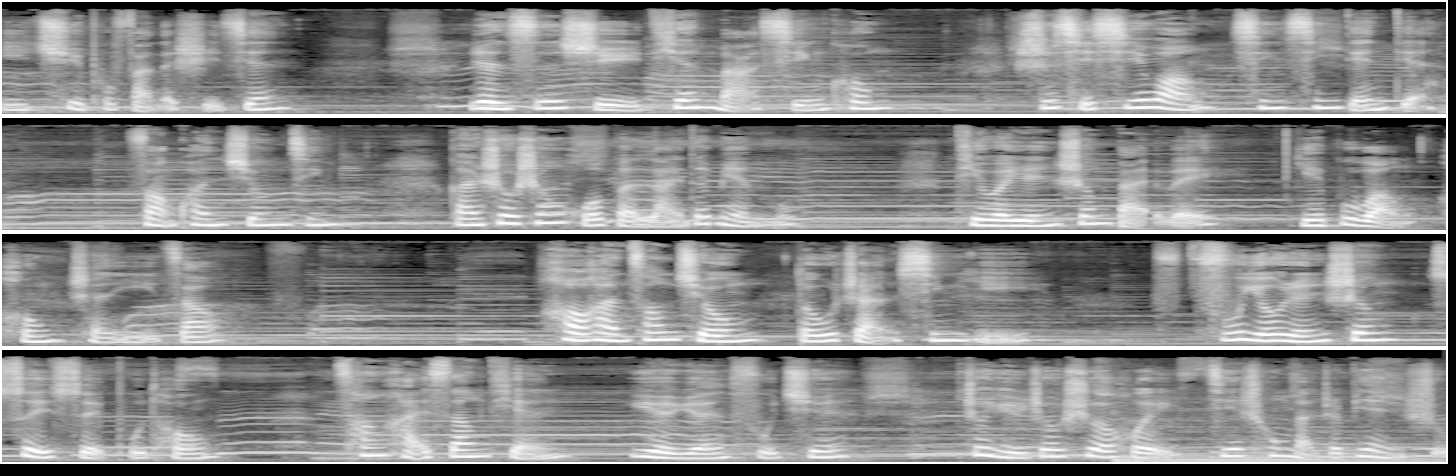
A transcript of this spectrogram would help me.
一去不返的时间，任思绪天马行空，拾起希望星星点点，放宽胸襟，感受生活本来的面目，体味人生百味，也不枉红尘一遭。浩瀚苍穹，斗转星移，浮游人生，岁岁不同，沧海桑田。月圆复缺，这宇宙社会皆充满着变数，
